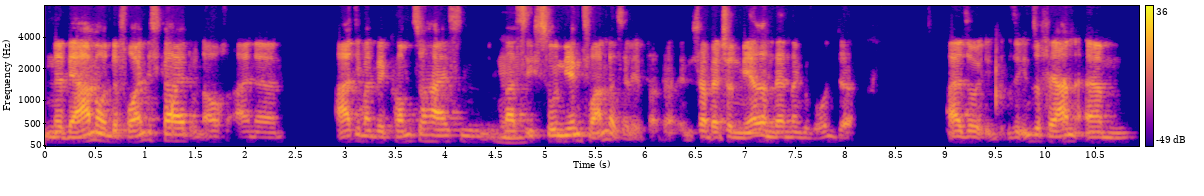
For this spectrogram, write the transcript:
eine Wärme und eine Freundlichkeit und auch eine Art, jemand willkommen zu heißen, mhm. was ich so nirgendwo anders erlebt habe. Ich habe jetzt schon in mehreren Ländern gewohnt. Ja. Also, also insofern, ähm,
